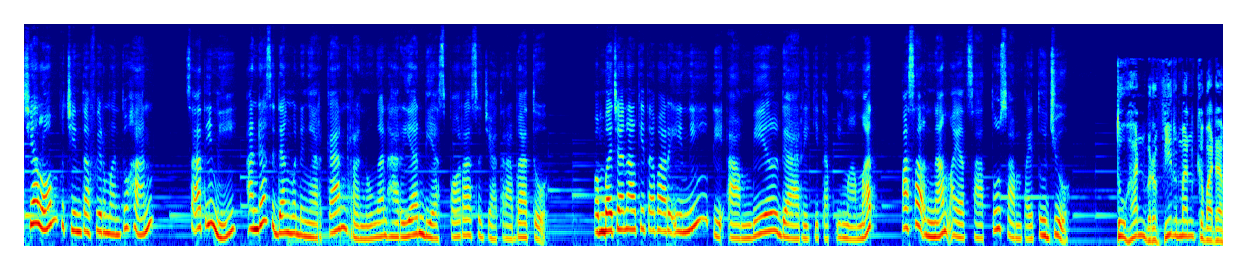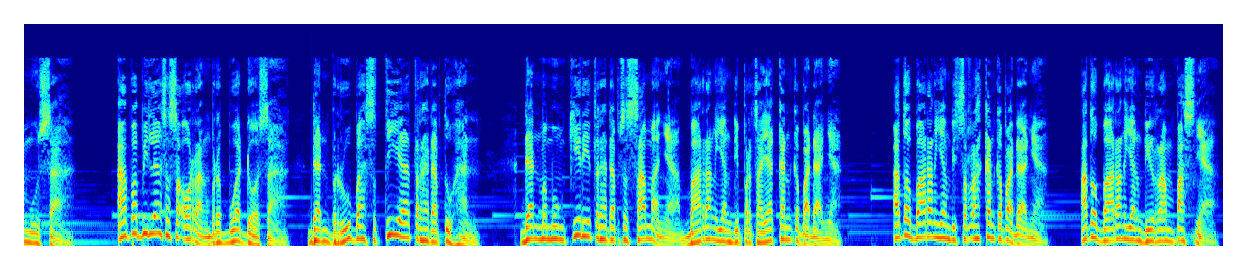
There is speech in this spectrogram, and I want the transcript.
Shalom pecinta firman Tuhan, saat ini Anda sedang mendengarkan Renungan Harian Diaspora Sejahtera Batu. Pembacaan Alkitab hari ini diambil dari kitab Imamat pasal 6 ayat 1 sampai 7. Tuhan berfirman kepada Musa, Apabila seseorang berbuat dosa dan berubah setia terhadap Tuhan, dan memungkiri terhadap sesamanya barang yang dipercayakan kepadanya, atau barang yang diserahkan kepadanya, atau barang yang dirampasnya,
